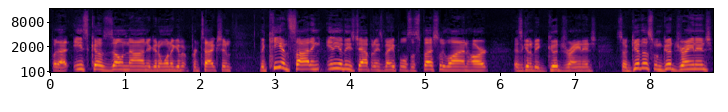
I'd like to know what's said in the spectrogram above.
but that East Coast Zone 9, you're going to want to give it protection. The key in siding any of these Japanese maples, especially Lionheart, is going to be good drainage. So give this one good drainage,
